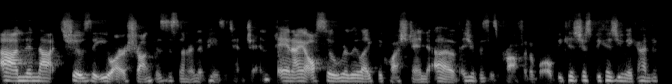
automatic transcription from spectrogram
um, then that shows that you are a strong business owner that pays attention. And I also really like the question of is your business profitable? Because just because you make $100,000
